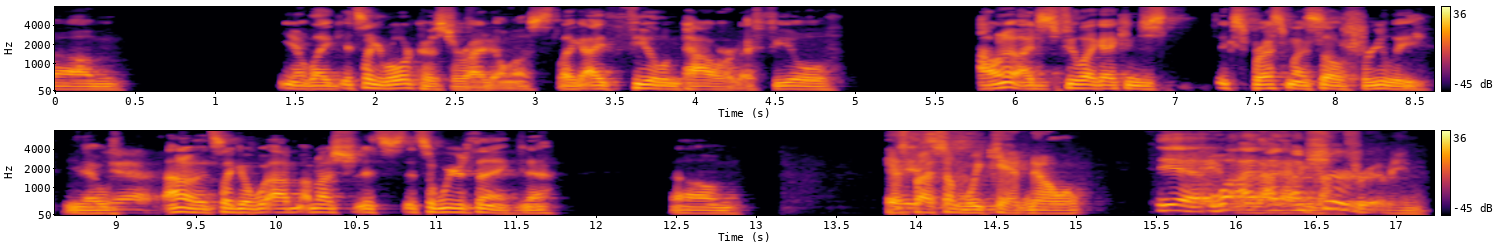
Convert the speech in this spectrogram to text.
um, you know, like it's like a roller coaster ride almost. Like I feel empowered. I feel, I don't know. I just feel like I can just express myself freely. You know, yeah. I don't know. It's like a. I'm, I'm not sure. It's it's a weird thing. You know. Um, yeah, it's probably something we can't know. Yeah, well, I, am sure. Through, I mean,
